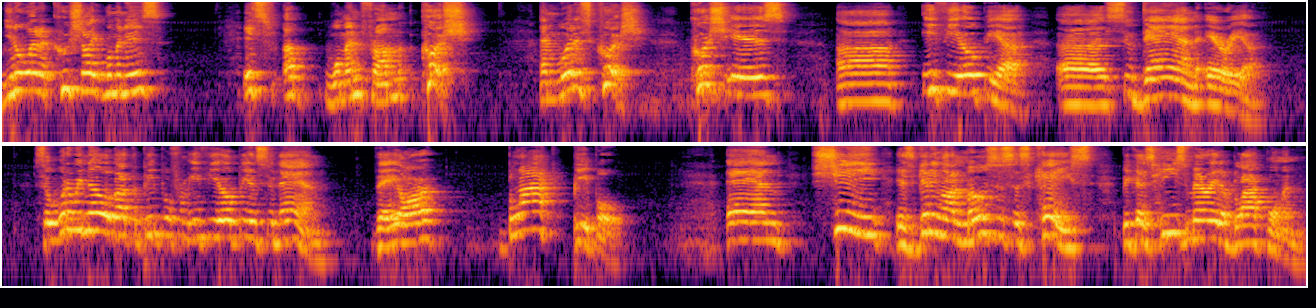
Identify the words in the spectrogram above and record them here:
you know what a Cushite woman is? It's a woman from Cush. And what is Cush? Cush is uh, Ethiopia, uh, Sudan area. So what do we know about the people from Ethiopia and Sudan? They are black people. And she is getting on Moses' case because he's married a black woman.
